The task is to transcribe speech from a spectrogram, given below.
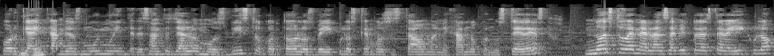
porque hay cambios muy muy interesantes. Ya lo hemos visto con todos los vehículos que hemos estado manejando con ustedes. No estuve en el lanzamiento de este vehículo,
